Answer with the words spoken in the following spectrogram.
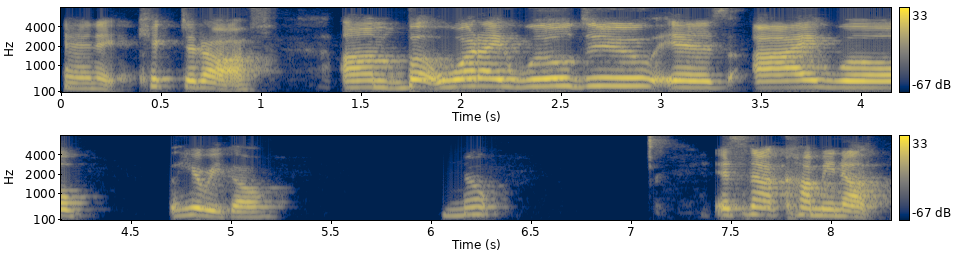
and it kicked it off. Um, but what I will do is I will. Here we go. Nope, it's not coming up.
